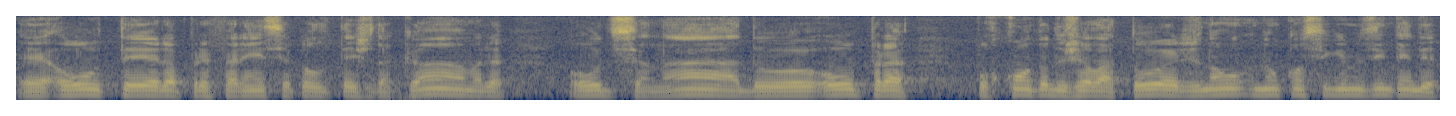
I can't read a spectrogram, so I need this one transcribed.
é, ou ter a preferência pelo texto da Câmara, ou do Senado, ou, ou para por conta dos relatores, não, não conseguimos entender.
